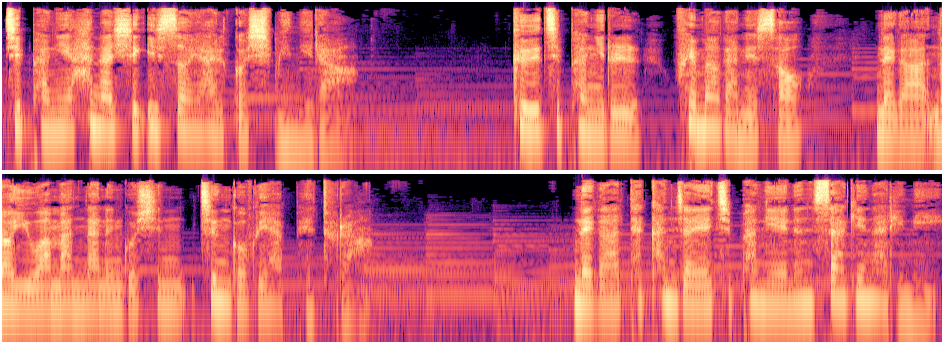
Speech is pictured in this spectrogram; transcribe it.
지팡이 하나씩 있어야 할 것임이니라. 그 지팡이를 회막 안에서 내가 너희와 만나는 곳인 증거궤 앞에 두라. 내가 택한 자의 지팡이에는 싹이 나리니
